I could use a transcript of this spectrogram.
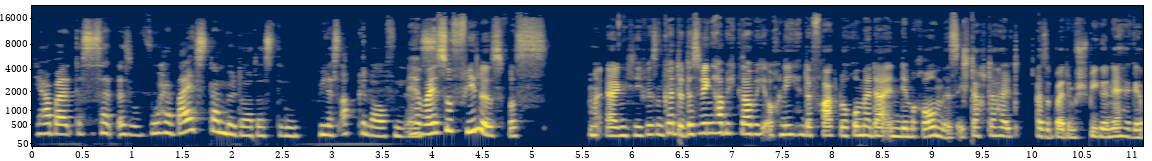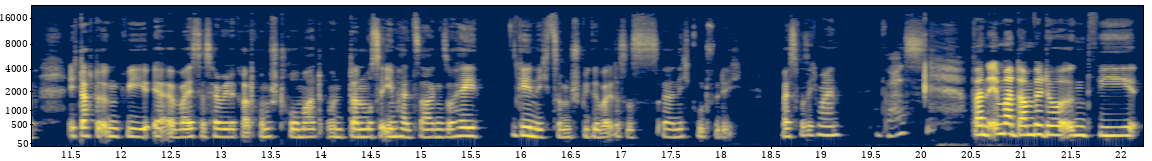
Ja, aber das ist halt, also woher weiß Dumbledore das denn, wie das abgelaufen ist? Er weiß so vieles, was eigentlich nicht wissen könnte. Deswegen habe ich, glaube ich, auch nie hinterfragt, warum er da in dem Raum ist. Ich dachte halt, also bei dem Spiegel näher gibt, ich dachte irgendwie, ja, er weiß, dass Harry da gerade rumstromert und dann muss er ihm halt sagen, so, hey, geh nicht zum Spiegel, weil das ist äh, nicht gut für dich. Weißt du, was ich meine? Was? Wann immer Dumbledore irgendwie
